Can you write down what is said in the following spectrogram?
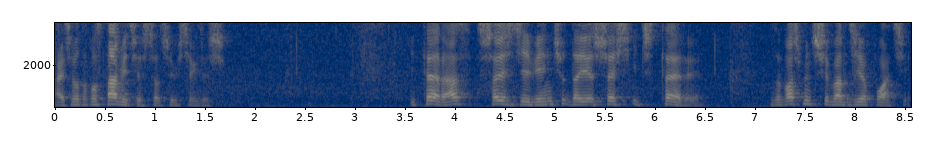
A trzeba to postawić jeszcze oczywiście gdzieś. I teraz 6,9 daje 6,4. Zobaczmy, czy się bardziej opłaci.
